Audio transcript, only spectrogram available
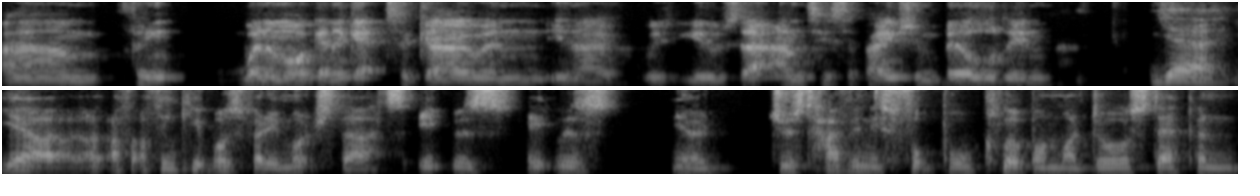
um, think when am I going to get to go? And you know, use that anticipation building. Yeah, yeah, I, I, think it was very much that. It was, it was, you know, just having this football club on my doorstep, and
